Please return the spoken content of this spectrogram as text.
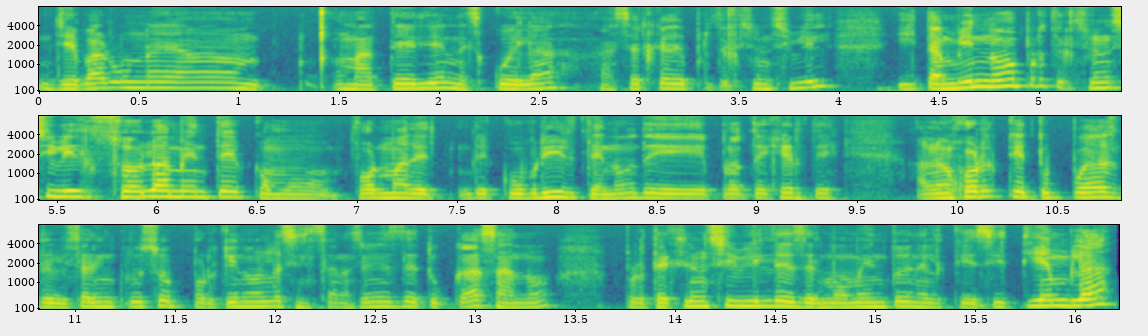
llevar una materia en la escuela acerca de protección civil y también no protección civil solamente como forma de, cubrirte, ¿no? De protegerte. A lo mejor que tú puedas revisar incluso, ¿por qué no las instalaciones de tu casa, ¿no? Protección civil desde el momento en el que si tiembla,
